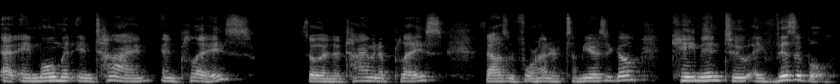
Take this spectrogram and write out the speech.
at a moment in time and place. So, in a time and a place, 1,400 some years ago, came into a visible,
